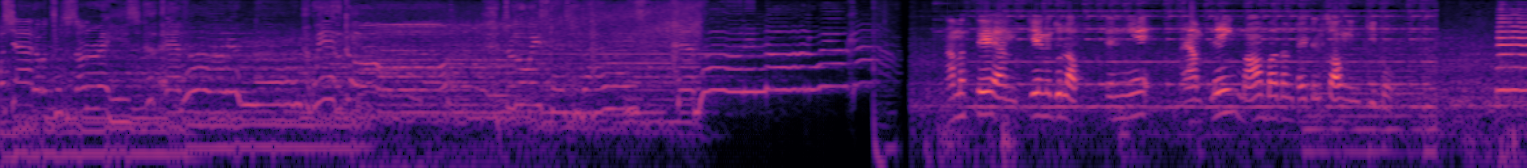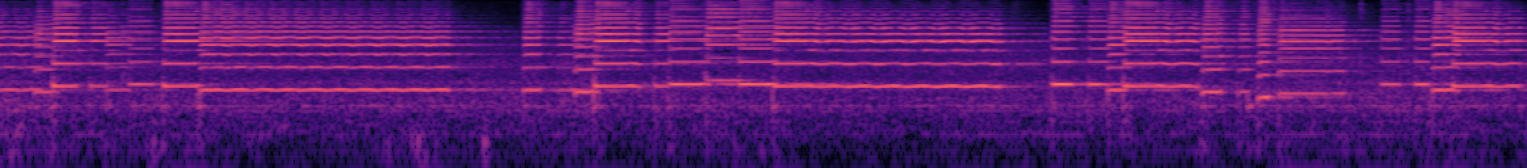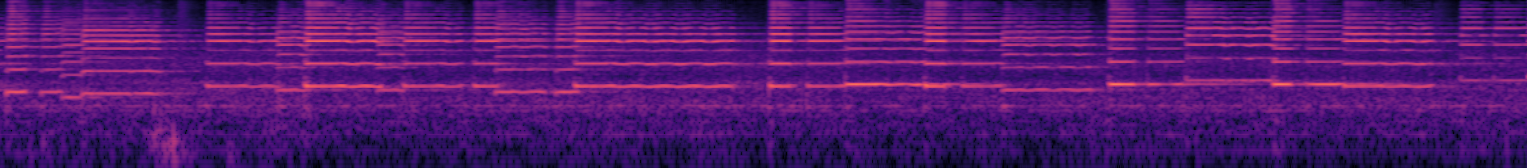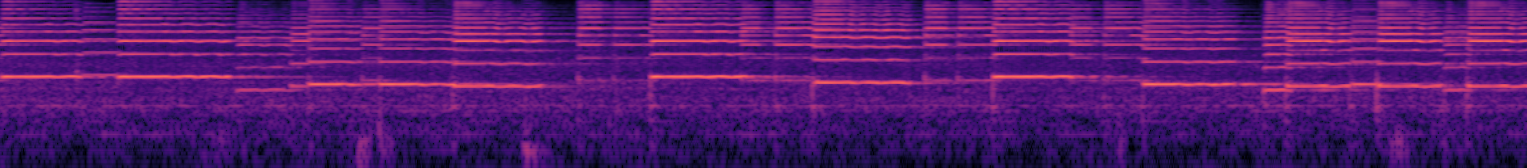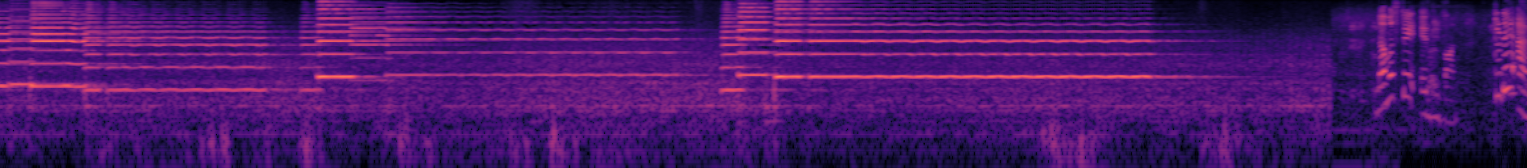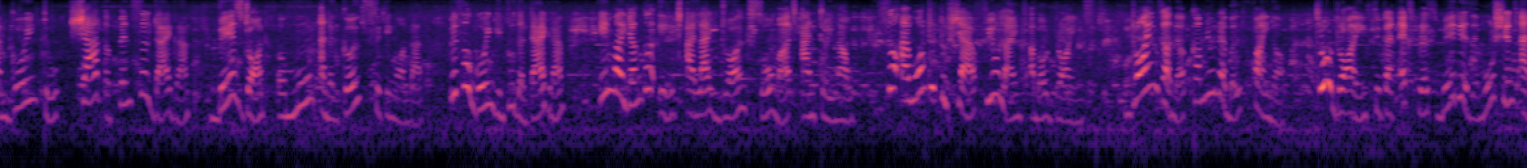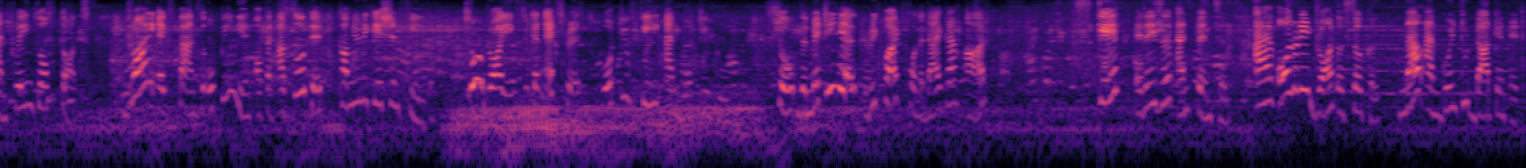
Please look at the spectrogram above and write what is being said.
my shadow turns to sun rays, and on and on we'll go through the wastelands, through the highways, and on and on we'll go. Namaste, I am K. Nidul of 10A. I am playing Mahabharadam title song in keyboard. Everyone. Today I am going to share a pencil diagram based on a moon and a girl sitting on that. Before going into the diagram, in my younger age I liked drawing so much until now. So I wanted to share a few lines about drawings. Drawings are the communicable finer. Through drawings you can express various emotions and trains of thoughts. Drawing expands the opinion of an assorted communication field. Through drawings you can express what you feel and what you do. So the material required for the diagram are scale, eraser and pencil. I have already drawn a circle. Now I am going to darken it.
